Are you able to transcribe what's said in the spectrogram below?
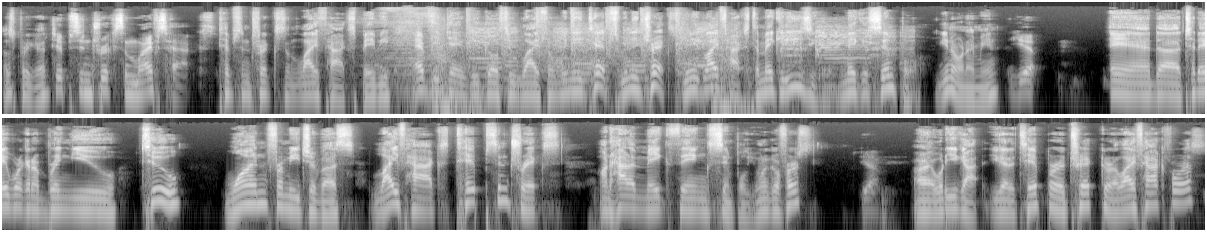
That was pretty good. Tips and tricks and life hacks. tips and tricks and life hacks, baby. Every day we go through life and we need tips, we need tricks, we need life hacks to make it easier, make it simple. You know what I mean? Yep. And uh, today we're going to bring you two, one from each of us, life hacks, tips, and tricks on how to make things simple. You want to go first? Yeah. All right. What do you got? You got a tip or a trick or a life hack for us?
